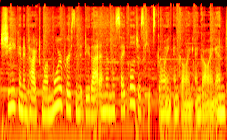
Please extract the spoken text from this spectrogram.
she can impact one more person to do that, and then the cycle just keeps going and going and going. And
